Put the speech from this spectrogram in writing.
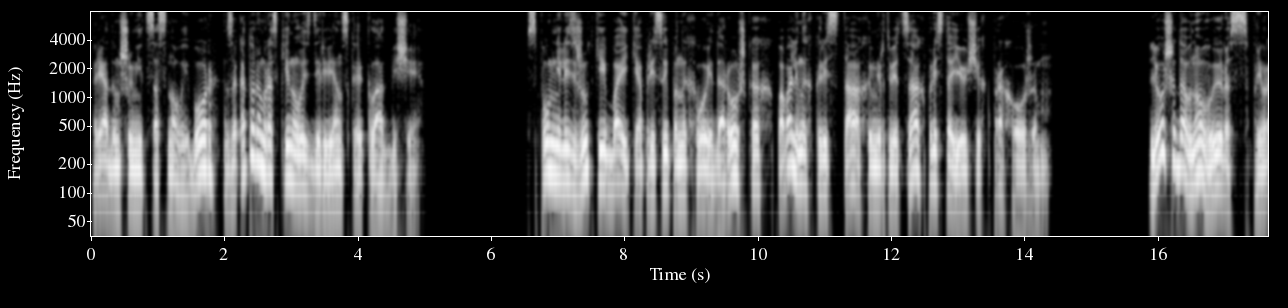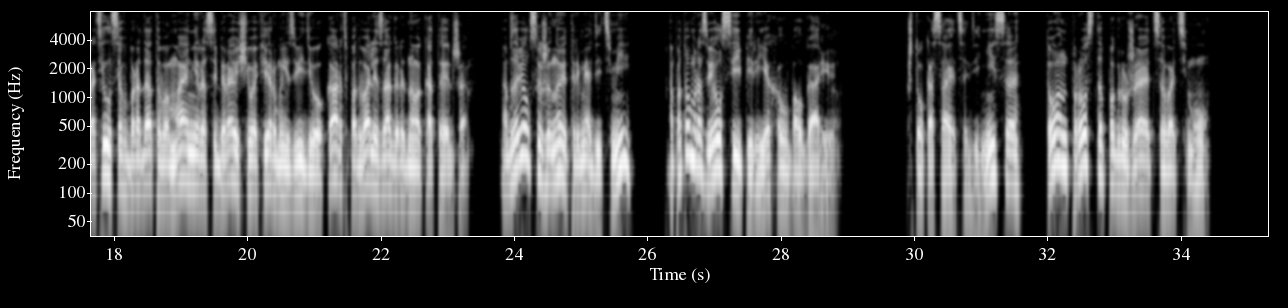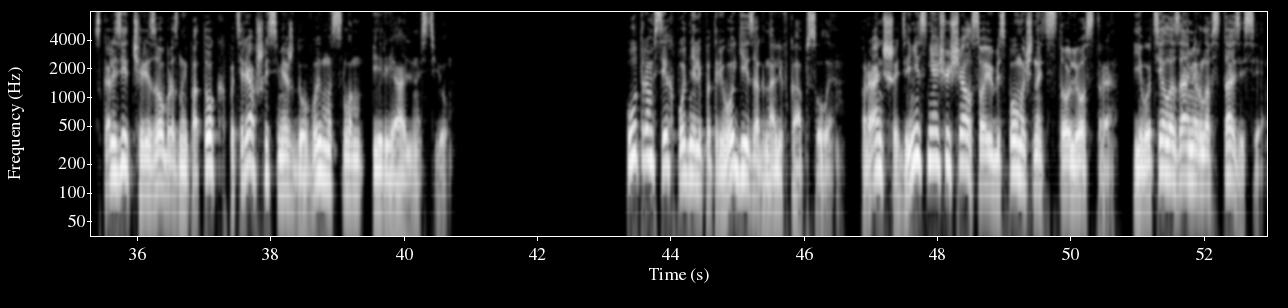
Рядом шумит сосновый бор, за которым раскинулось деревенское кладбище. Вспомнились жуткие байки о присыпанных хвоей дорожках, поваленных крестах и мертвецах, пристающих к прохожим. Леша давно вырос, превратился в бородатого майнера, собирающего фермы из видеокарт в подвале загородного коттеджа. Обзавелся женой и тремя детьми, а потом развелся и переехал в Болгарию. Что касается Дениса, то он просто погружается во тьму. Скользит через образный поток, потерявшись между вымыслом и реальностью. Утром всех подняли по тревоге и загнали в капсулы. Раньше Денис не ощущал свою беспомощность столь остро. Его тело замерло в стазисе.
